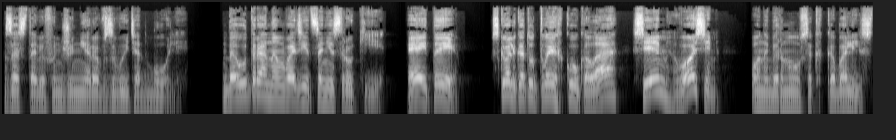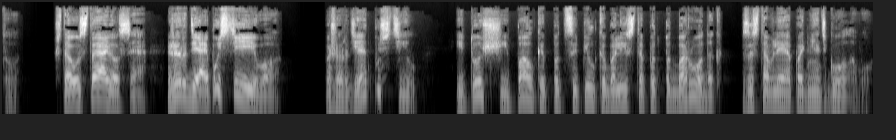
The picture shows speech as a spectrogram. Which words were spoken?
заставив инженера взвыть от боли. «До утра нам возиться не с руки. Эй, ты! Сколько тут твоих кукол, а? Семь? Восемь?» Он обернулся к каббалисту. «Что уставился? Жердяй, пусти его!» Жердяй отпустил, и тощий палкой подцепил каббалиста под подбородок, заставляя поднять голову.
